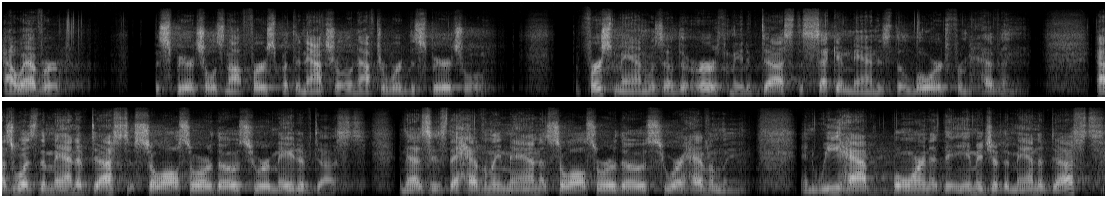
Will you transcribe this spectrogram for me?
However, the spiritual is not first, but the natural, and afterward the spiritual. The first man was of the earth, made of dust. The second man is the Lord from heaven. As was the man of dust, so also are those who are made of dust. And as is the heavenly man, so also are those who are heavenly. And we have borne the image of the man of dust.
